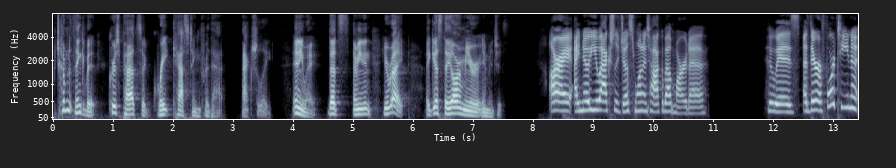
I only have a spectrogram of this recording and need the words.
Which, come to think of it, Chris Pratt's a great casting for that. Actually. Anyway, that's. I mean, you're right. I guess they are mirror images. All right, I know you actually just want to talk about Marta, who is. Uh, there are 14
